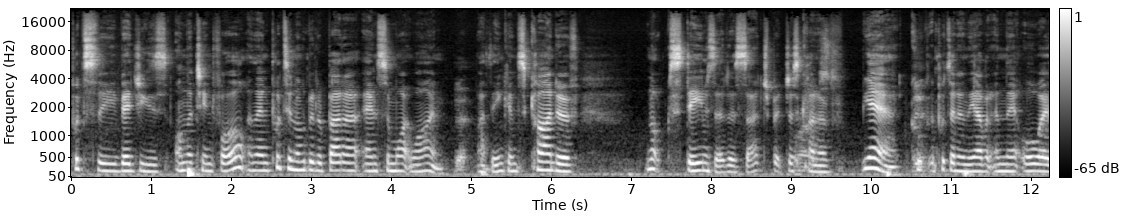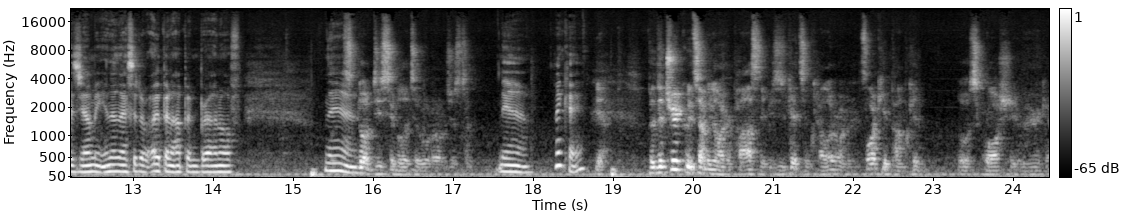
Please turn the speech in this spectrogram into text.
puts the veggies on the tin foil and then puts in a little bit of butter and some white wine. Yeah. I think, and it's kind of not steams it as such, but just kind of yeah, cook, Yeah. puts it in the oven, and they're always yummy. And then they sort of open up and brown off. Yeah, It's not dissimilar to what I just done. yeah, okay, Yeah, But the trick with something like a parsnip is just get some colour on it. It's like your pumpkin or squash in America.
